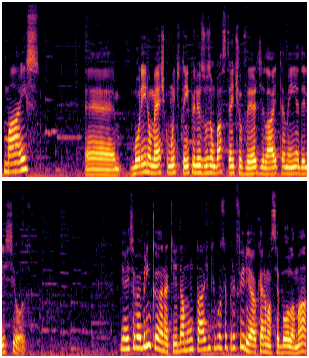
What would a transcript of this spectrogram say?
Mas é, morei no México muito tempo, eles usam bastante o verde lá e também é delicioso. E aí você vai brincando aqui da montagem que você preferir. Ah, Eu quero uma cebola má.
